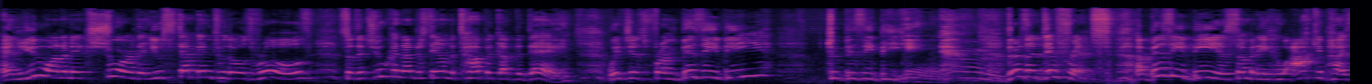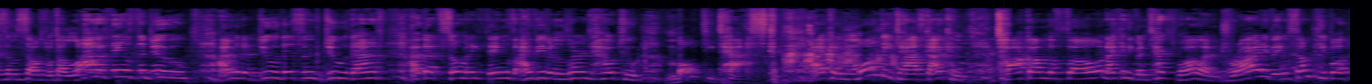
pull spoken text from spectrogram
And you want to make sure that you step into those roles so that you can understand the topic of the day, which is from busy bee to busy being. There's a difference. A busy bee is somebody who occupies themselves with a lot of things to do. I'm going to do this and do that. I've got so many things. I've even learned how to multitask. I can multitask. I can talk on the phone. I can even text while I'm driving. Some people,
